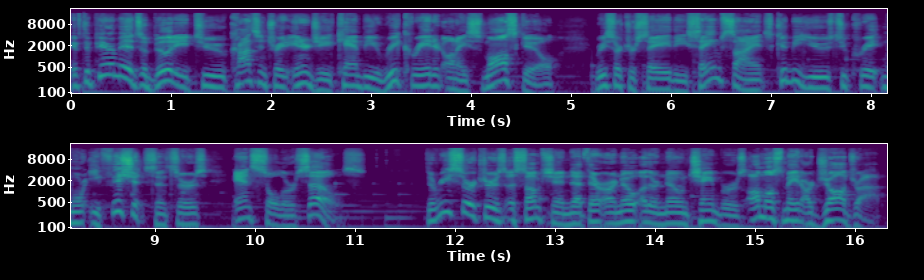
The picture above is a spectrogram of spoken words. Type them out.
If the pyramid's ability to concentrate energy can be recreated on a small scale, researchers say the same science could be used to create more efficient sensors and solar cells. The researchers' assumption that there are no other known chambers almost made our jaw drop,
